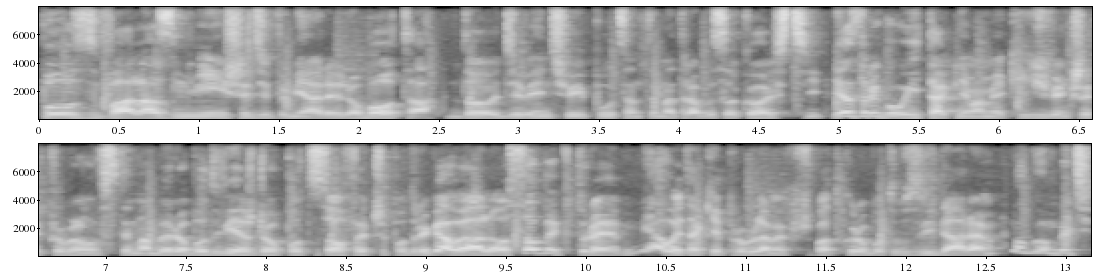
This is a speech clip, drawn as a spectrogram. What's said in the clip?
pozwala zmniejszyć wymiary robota do 9,5 cm wysokości. Ja z reguły i tak nie mam jakichś większych problemów z tym, aby robot wjeżdżał pod sofę czy pod regały, ale osoby, które miały takie problemy w przypadku robotów z lidarem, mogą być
